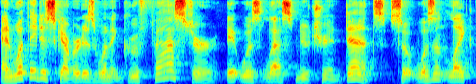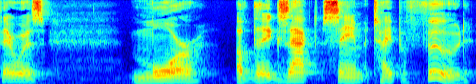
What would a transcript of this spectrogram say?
And what they discovered is when it grew faster, it was less nutrient dense. So it wasn't like there was more of the exact same type of food.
